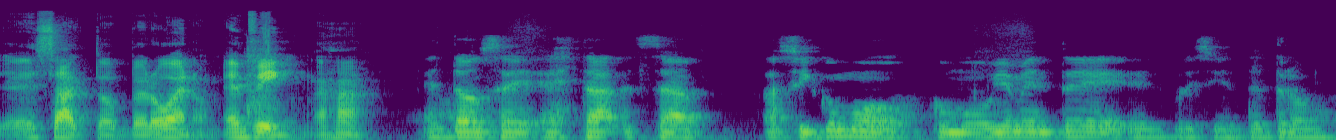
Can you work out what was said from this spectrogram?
Exacto, pero bueno, en fin, ajá. Entonces, está, o sea, así como, como obviamente el presidente Trump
